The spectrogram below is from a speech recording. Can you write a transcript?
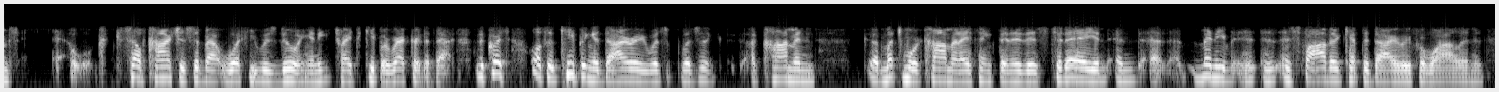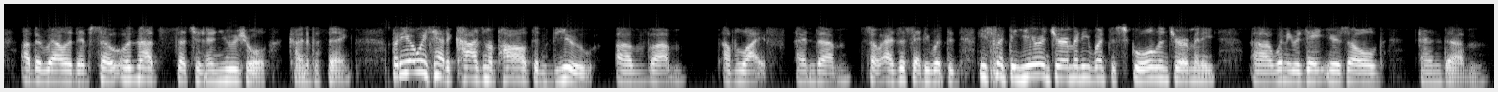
himself self-conscious about what he was doing, and he tried to keep a record of that. And of course, also keeping a diary was was a, a common, uh, much more common, I think, than it is today. And and uh, many of his, his father kept a diary for a while, and other relatives, so it was not such an unusual kind of a thing. But he always had a cosmopolitan view of um, of life, and um, so as I said, he went to he spent a year in Germany, went to school in Germany uh, when he was eight years old, and um,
